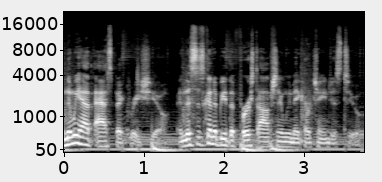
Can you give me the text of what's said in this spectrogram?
And then we have aspect ratio, and this is going to be the first option we make our changes to.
